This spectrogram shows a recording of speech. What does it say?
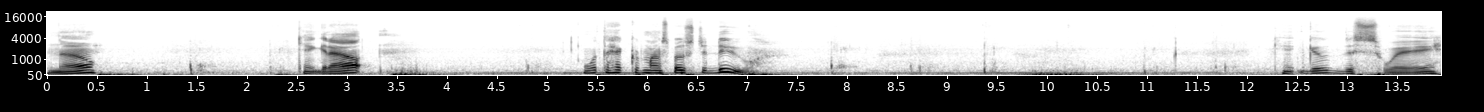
No. Can't get out. What the heck am I supposed to do? Can't go this way.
